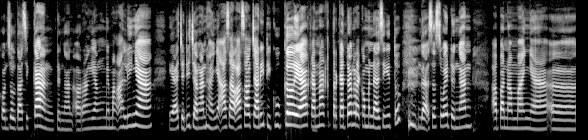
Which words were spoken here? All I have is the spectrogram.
konsultasikan dengan orang yang memang ahlinya. Ya, jadi jangan hanya asal-asal cari di Google ya, karena terkadang rekomendasi itu nggak sesuai dengan apa namanya eh,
